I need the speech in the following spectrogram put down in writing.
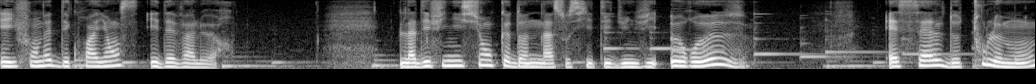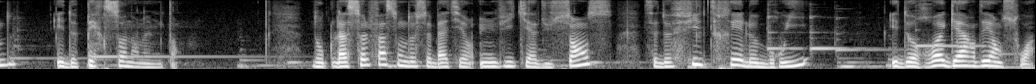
et ils font naître des croyances et des valeurs. La définition que donne la société d'une vie heureuse est celle de tout le monde et de personne en même temps. Donc la seule façon de se bâtir une vie qui a du sens, c'est de filtrer le bruit et de regarder en soi.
